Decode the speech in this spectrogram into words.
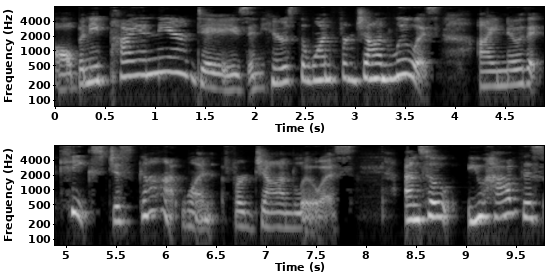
Albany Pioneer Days, and here's the one for John Lewis. I know that Keeks just got one for John Lewis. And so you have this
